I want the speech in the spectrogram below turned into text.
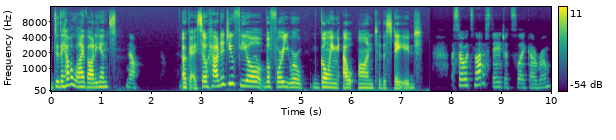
do they have a live audience? No. Okay, so how did you feel before you were going out onto the stage? So it's not a stage; it's like a room.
